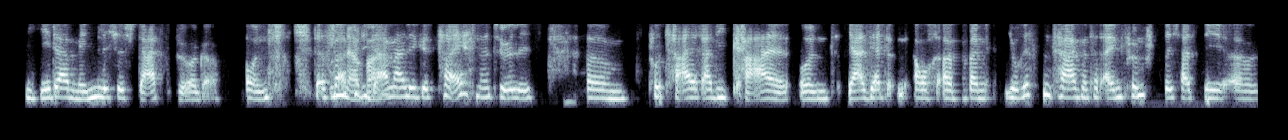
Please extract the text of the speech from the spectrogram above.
wie jeder männliche Staatsbürger. Und das war für die damalige Zeit natürlich ähm, total radikal. Und ja, sie hat auch äh, beim Juristentag 1951 hat sie äh,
